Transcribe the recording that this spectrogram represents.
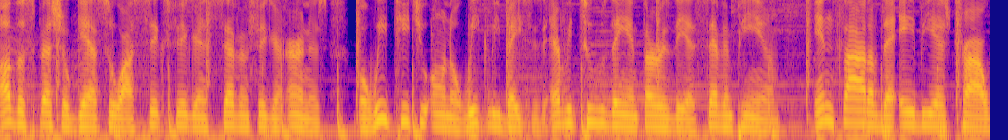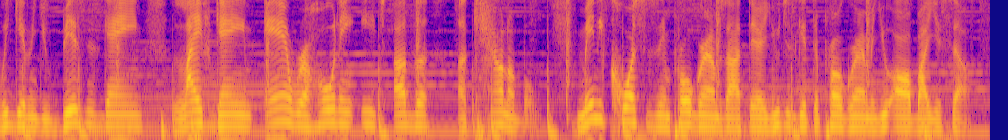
other special guests who are six figure and seven figure earners, but we teach you on a weekly basis every Tuesday and Thursday at 7 p.m. Inside of the ABS tribe, we giving you business game, life game, and we're holding each other accountable. Many courses and programs out there, you just get the program and you all by yourself.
